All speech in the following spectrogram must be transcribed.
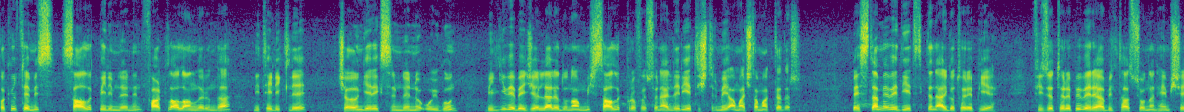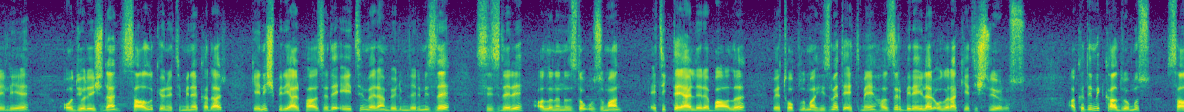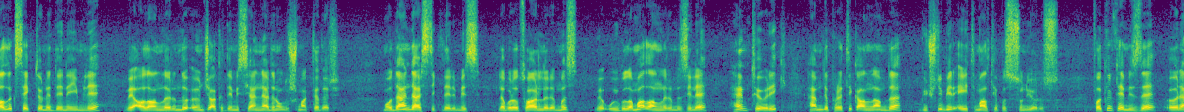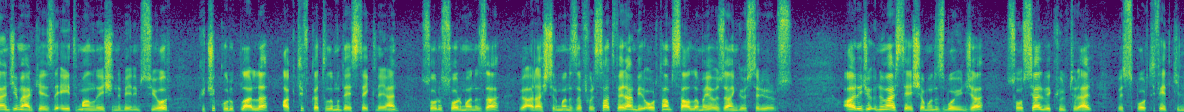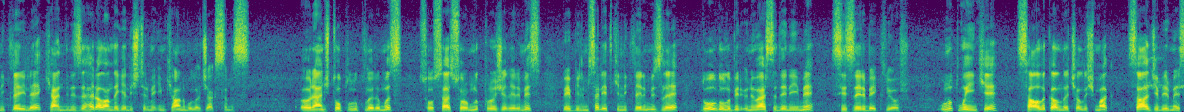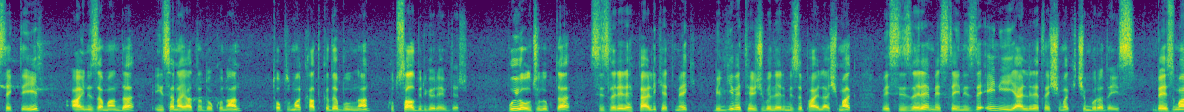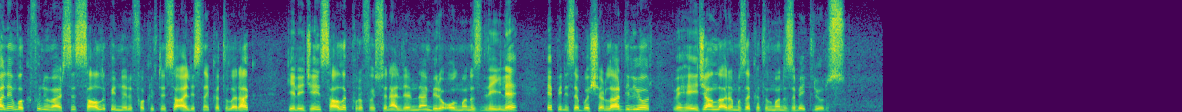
Fakültemiz sağlık bilimlerinin farklı alanlarında nitelikli, çağın gereksinimlerine uygun, bilgi ve becerilerle donanmış sağlık profesyonelleri yetiştirmeyi amaçlamaktadır. Beslenme ve diyetetikten ergoterapiye, fizyoterapi ve rehabilitasyondan hemşireliğe, odyolojiden sağlık yönetimine kadar geniş bir yelpazede eğitim veren bölümlerimizle sizleri alanınızda uzman, etik değerlere bağlı ve topluma hizmet etmeye hazır bireyler olarak yetiştiriyoruz. Akademik kadromuz sağlık sektörüne deneyimli ve alanlarında öncü akademisyenlerden oluşmaktadır. Modern dersliklerimiz, laboratuvarlarımız ve uygulama alanlarımız ile hem teorik hem de pratik anlamda güçlü bir eğitim altyapısı sunuyoruz. Fakültemizde öğrenci merkezli eğitim anlayışını benimsiyor, küçük gruplarla aktif katılımı destekleyen, soru sormanıza ve araştırmanıza fırsat veren bir ortam sağlamaya özen gösteriyoruz. Ayrıca üniversite yaşamınız boyunca sosyal ve kültürel ve sportif etkinlikler ile kendinizi her alanda geliştirme imkanı bulacaksınız. Öğrenci topluluklarımız, sosyal sorumluluk projelerimiz ve bilimsel etkinliklerimizle dolu dolu bir üniversite deneyimi sizleri bekliyor. Unutmayın ki sağlık alanında çalışmak sadece bir meslek değil, aynı zamanda insan hayatına dokunan, topluma katkıda bulunan kutsal bir görevdir. Bu yolculukta sizlere rehberlik etmek, bilgi ve tecrübelerimizi paylaşmak ve sizlere mesleğinizde en iyi yerlere taşımak için buradayız. Bezmalem Vakıf Üniversitesi Sağlık Bilimleri Fakültesi ailesine katılarak geleceğin sağlık profesyonellerinden biri olmanız dileğiyle hepinize başarılar diliyor ve heyecanla aramıza katılmanızı bekliyoruz.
